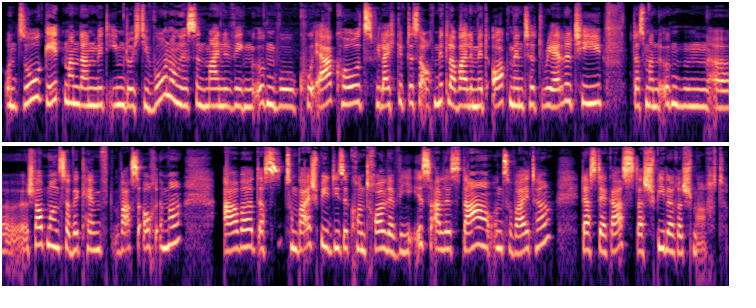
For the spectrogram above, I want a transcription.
Und so geht man dann mit ihm durch die Wohnung. Es sind meinetwegen irgendwo QR-Codes. Vielleicht gibt es auch mittlerweile mit Augmented Reality, dass man irgendein äh, Staubmonster bekämpft, was auch immer. Aber dass zum Beispiel diese Kontrolle, wie ist alles da und so weiter, dass der Gast das spielerisch macht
